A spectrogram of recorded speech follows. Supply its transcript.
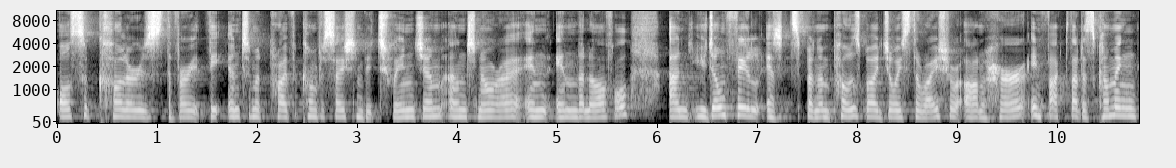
also colours the very the intimate private conversation between Jim and Nora in, in the novel. And you don't feel it's been imposed by Joyce the writer on her. In fact, that is coming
